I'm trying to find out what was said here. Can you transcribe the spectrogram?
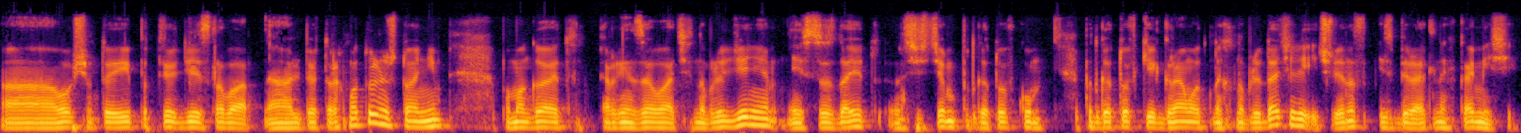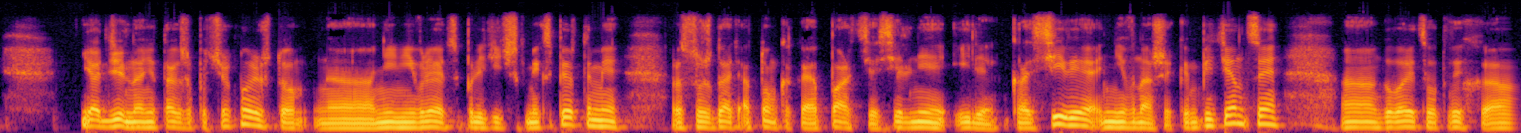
В общем-то, и подтвердили слова Альберта Рахматуллина, что они помогают организовать наблюдение и создают систему подготовку, подготовки грамотных наблюдателей и членов избирательных комиссий. И отдельно они также подчеркнули, что э, они не являются политическими экспертами. Рассуждать о том, какая партия сильнее или красивее, не в нашей компетенции. Говорится вот в их а,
